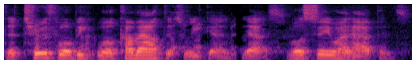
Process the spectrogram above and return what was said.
The truth will be will come out this weekend. Yes, we'll see what happens.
